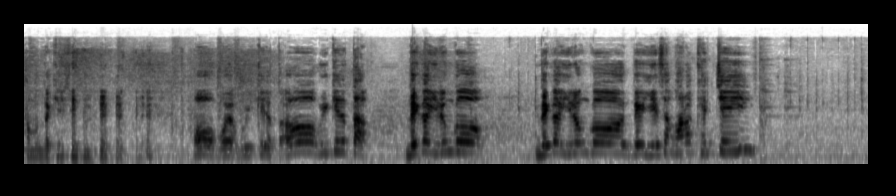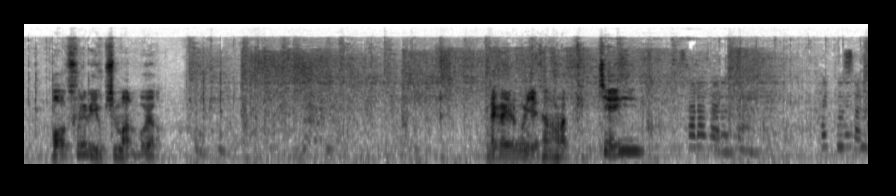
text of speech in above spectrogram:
3분 때 괜히 있네. 어 뭐야 무기 깨졌다 어 무기 깨졌다 내가 이런 거 내가 이런 거 내가 예상 하락했지 어 수리비 60만원 뭐야 내가 이런 거 예상 하락했지 사랑한다. 할부사지.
